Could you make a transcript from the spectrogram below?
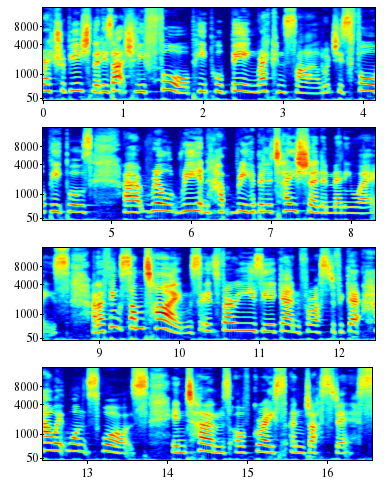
retribution, that is actually for people being reconciled, which is for people's uh, real rehabilitation in many ways. And I think sometimes it's very easy, again, for us to forget how it once was in terms of grace and justice.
